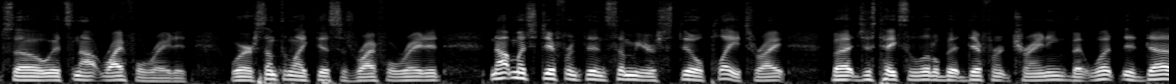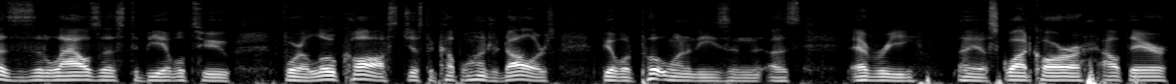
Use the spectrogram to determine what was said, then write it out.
so it's not rifle rated. Where something like this is rifle rated, not much different than some of your steel plates, right? But it just takes a little bit different training. But what it does is it allows us to be able to, for a low cost, just a couple hundred dollars, be able to put one of these in us every uh, squad car out there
